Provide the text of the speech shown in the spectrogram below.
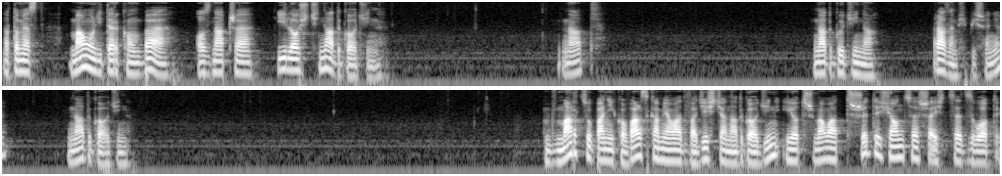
Natomiast małą literką B oznaczę ilość nadgodzin. Nad. Nadgodzina. Razem się pisze, nie? Nadgodzin. W marcu pani Kowalska miała 20 nadgodzin i otrzymała 3600 zł,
